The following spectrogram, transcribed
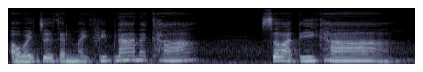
เอาไว้เจอกันใหม่คลิปหน้านะคะ สวัสดีค่ะ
